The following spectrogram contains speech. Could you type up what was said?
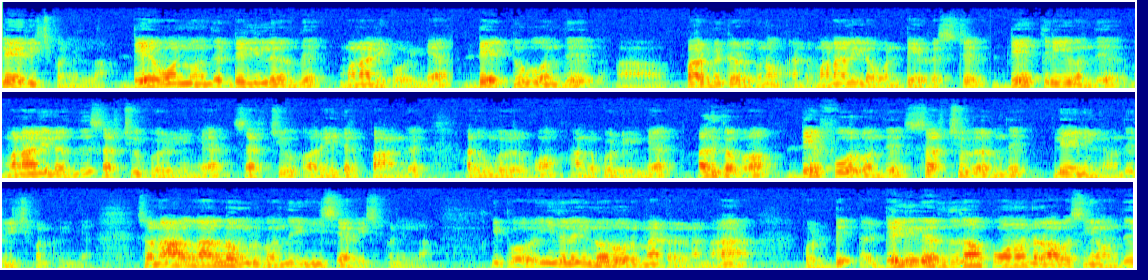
லே ரீச் பண்ணிடலாம். டே ஒன் வந்து டெல்லியிலேருந்து மணாலி போவீங்க. டே டூ வந்து uh, பர்மிட் எடுக்கணும். அண்ட் மணாலியில் one day rest day three வந்து மணாலியிலேருந்து சர்ச்சு போயிடுவீங்க சர்ச்சு ஒரு இதர் பாங்கு அது உங்கள் விருப்பம். அங்கே போயிடுவீங்க. அதுக்கப்புறம் டே ஃபோர் வந்து சர்ச்சுலேருந்து லே நீங்கள் வந்து ரீச் பண்ணுறீங்க ஸோ நாலு நாளில் உங்களுக்கு வந்து ஈஸியாக ரீச் பண்ணிடலாம். இப்போது இதில் இன்னொரு ஒரு மேட்டர் என்னென்னா இப்போ டெ டெல்லியிலேருந்து தான் போகணுன்ற அவசியம் வந்து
